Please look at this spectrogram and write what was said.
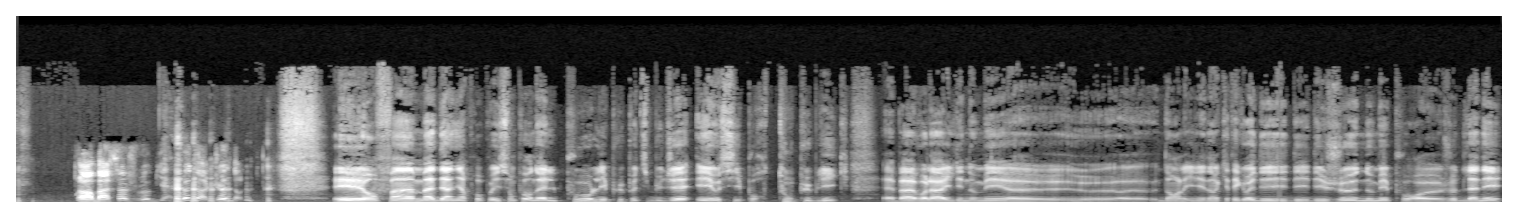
Ah bah ça je veux bien, je donne, je donne. et enfin, ma dernière proposition pour Noël pour les plus petits budgets et aussi pour tout public. Eh bah voilà, il est nommé euh, euh, dans, il est dans la catégorie des, jeux nommés pour euh, jeu de l'année.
